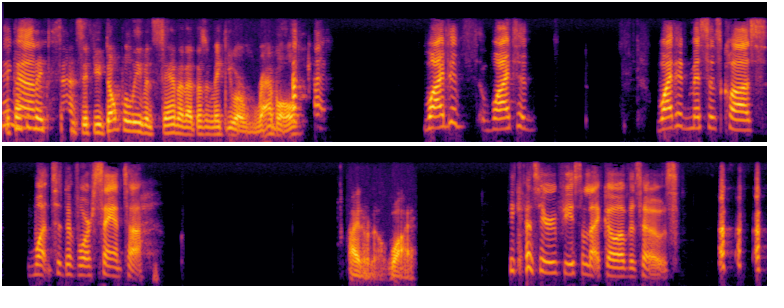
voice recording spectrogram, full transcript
Hang it doesn't on. make sense. If you don't believe in Santa, that doesn't make you a rebel. Why did why did why did Mrs. Claus want to divorce Santa? I don't know why. Because he refused to let go of his hose.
